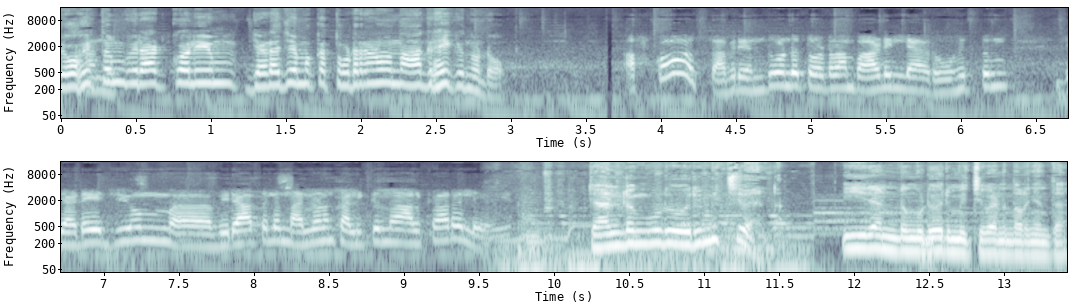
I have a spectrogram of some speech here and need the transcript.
രോഹിത്തും വിരാട് കോഹ്ലിയും ജഡേജയും ഒക്കെ തുടരണമെന്ന് ആഗ്രഹിക്കുന്നുണ്ടോ? അഫ്കോഴ്സ് അവരെന്തുകൊണ്ട് തുടരാൻ പാടില്ല? രോഹിത്തും ജഡേജയും വിരാട്ടിലും നല്ലോണം കളിക്കുന്ന ആൾക്കാരല്ലേ? രണ്ടും കൂടി ഒരുമിച്ച് വേണ്ട. ഈ രണ്ടും കൂടി ഒരുമിച്ച് വേണം പറഞ്ഞെന്താ?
